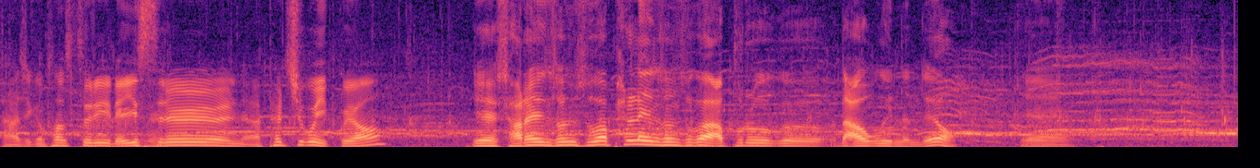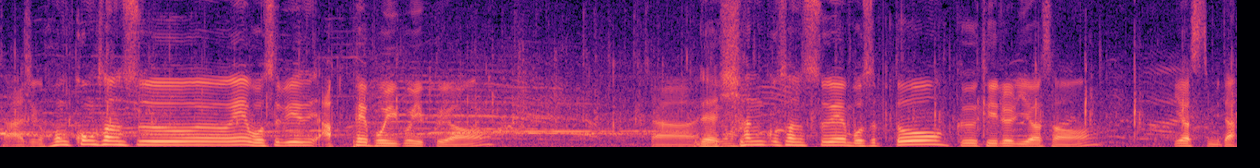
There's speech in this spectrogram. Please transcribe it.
자 지금 선수들이 레이스를 네. 아, 펼치고 있고요. 예, 4레인 선수와 8레인 선수가 앞으로 그 나오고 있는데요. 예. 자 지금 홍콩 선수의 모습이 앞에 보이고 있고요. 자 네, 지금 시- 한국 선수의 모습도 그 뒤를 이어서 이었습니다.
